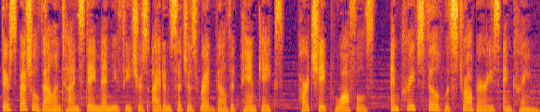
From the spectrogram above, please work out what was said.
Their special Valentine's Day menu features items such as red velvet pancakes, heart shaped waffles, and crepes filled with strawberries and cream.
